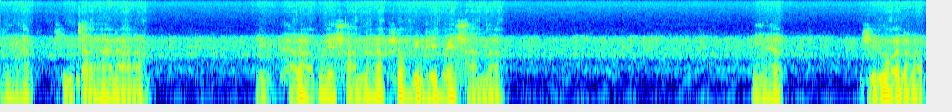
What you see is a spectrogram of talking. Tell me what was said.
นี่ครับชินจังห้าดาวแล้วนี่ถ้านะครับไม่ซ้ำนะครับ โชคดีที่ไม่ซ้ำนะครับ นี่นะครับชิโร่แล้วนะครับ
